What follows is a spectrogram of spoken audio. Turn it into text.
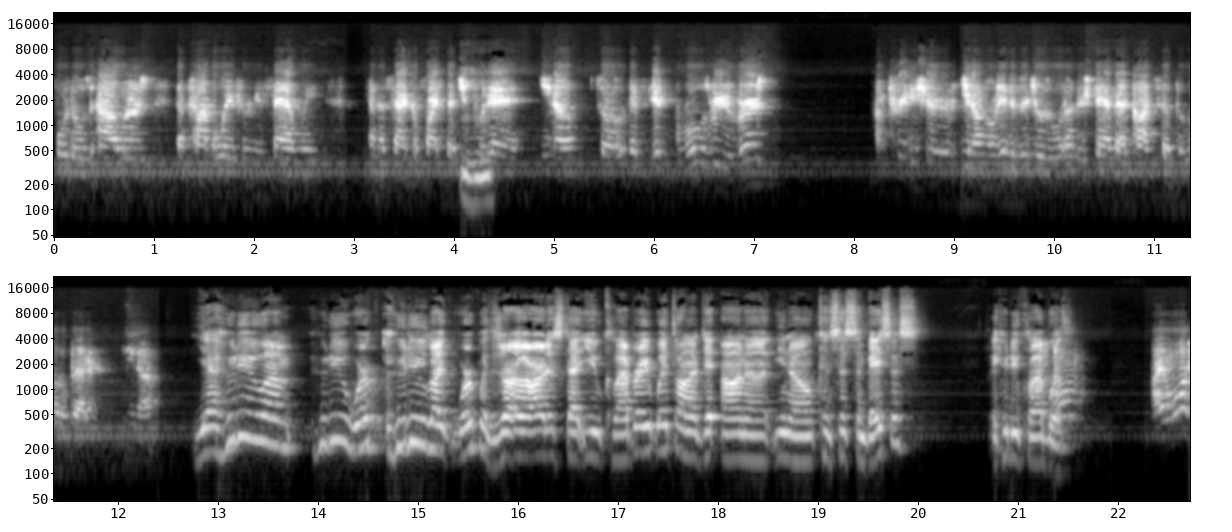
for those hours, that time away from your family, and the sacrifice that you mm-hmm. put in. You know, so if if the roles were reversed, I'm pretty sure you know individuals would understand that concept a little better. You know. Yeah, who do you um who do you work who do you like work with? Is there other artists that you collaborate with on a on a you know consistent basis? Like who do you collab with? Um, I will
